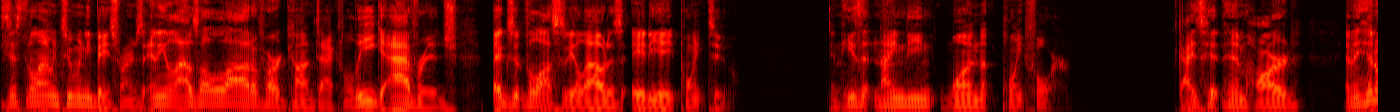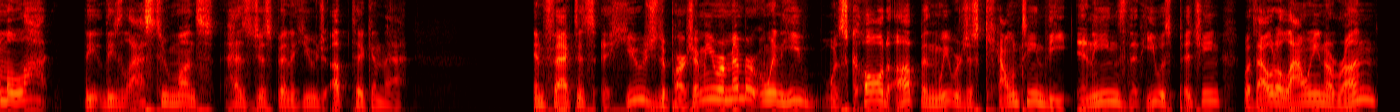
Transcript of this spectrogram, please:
He's just allowing too many base runners, and he allows a lot of hard contact. League average exit velocity allowed is 88.2, and he's at 91.4. Guys hit him hard, and they hit him a lot. The, these last two months has just been a huge uptick in that. In fact, it's a huge departure. I mean, remember when he was called up and we were just counting the innings that he was pitching without allowing a run?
